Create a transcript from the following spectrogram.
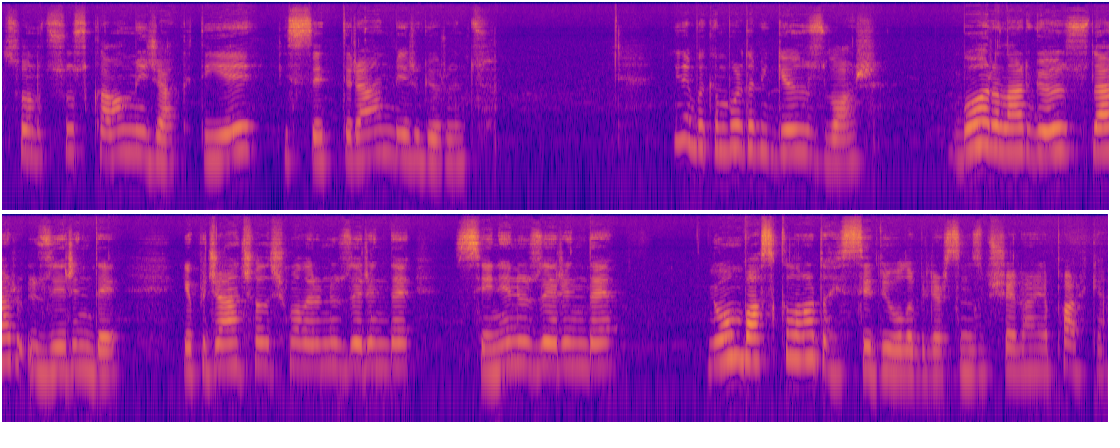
sonuçsuz kalmayacak diye hissettiren bir görüntü. Yine bakın burada bir göz var. Bu aralar gözler üzerinde, yapacağın çalışmaların üzerinde, senin üzerinde yoğun baskılar da hissediyor olabilirsiniz bir şeyler yaparken.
